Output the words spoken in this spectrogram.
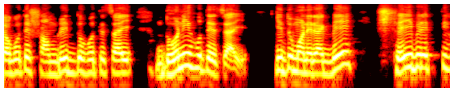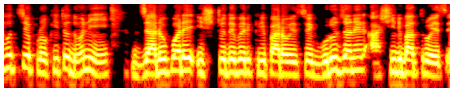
জগতে সমৃদ্ধ হতে চাই, ধনী হতে চাই। কিন্তু মনে রাখবে, সেই ব্যক্তি হচ্ছে প্রকৃত ধনী, যার উপরে ইষ্টদেবের কৃপা রয়েছে, গুরুজনের আশীর্বাদ রয়েছে।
